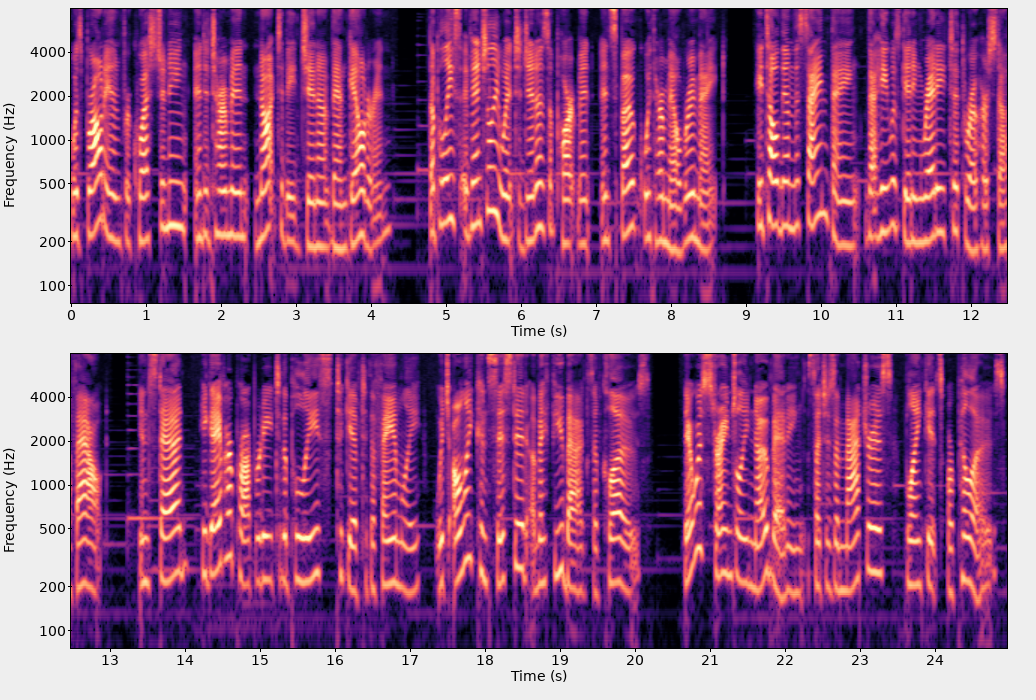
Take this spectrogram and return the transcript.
was brought in for questioning and determined not to be Jenna Van Gelderen. The police eventually went to Jenna's apartment and spoke with her male roommate. He told them the same thing that he was getting ready to throw her stuff out. Instead, he gave her property to the police to give to the family, which only consisted of a few bags of clothes. There was strangely no bedding, such as a mattress, blankets, or pillows.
